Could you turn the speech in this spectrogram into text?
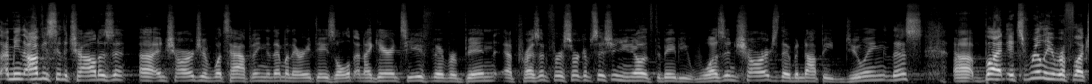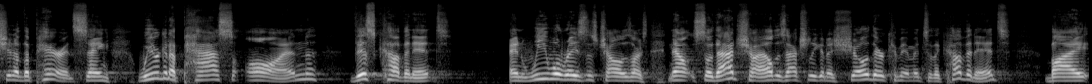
I mean, obviously, the child isn't uh, in charge of what's happening to them when they're eight days old. And I guarantee you, if you've ever been a present for a circumcision, you know if the baby was in charge, they would not be doing this. Uh, but it's really a reflection of the parents saying, We're going to pass on this covenant and we will raise this child as ours. Now, so that child is actually going to show their commitment to the covenant by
